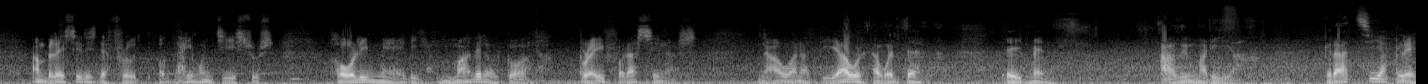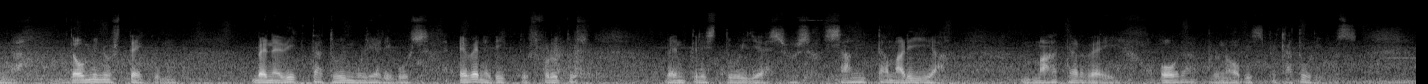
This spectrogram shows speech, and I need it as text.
and blessed is the fruit of thy womb, Jesus. Holy Mary, Mother of God, pray for us sinners, now and at the hour of our death. Amen. Ave Maria, gratia plena, Dominus tecum, benedicta tui mulieribus, e benedictus fructus ventris tui, Iesus. Santa Maria, Mater Dei, ora pro nobis peccatoribus,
